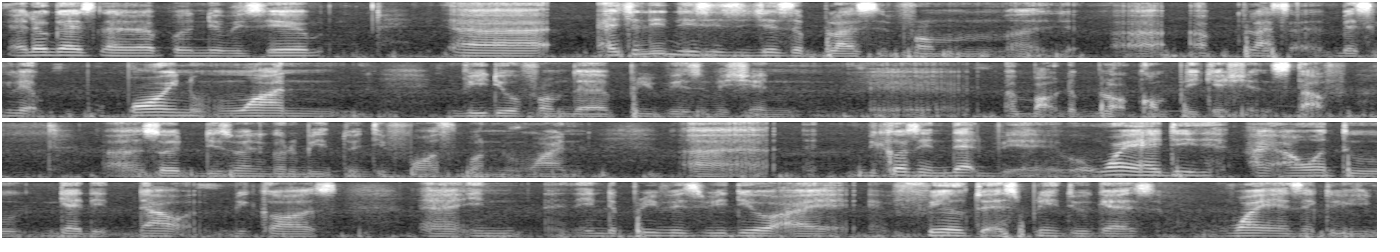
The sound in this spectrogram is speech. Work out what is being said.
hello guys. Lara New is here uh, actually this is just a plus from uh, a plus basically a point one video from the previous version uh, about the block complication stuff. Uh, so this one is going to be 24th one one. Uh, because in that why I did I, I want to get it down because uh, in in the previous video I failed to explain to you guys why exactly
